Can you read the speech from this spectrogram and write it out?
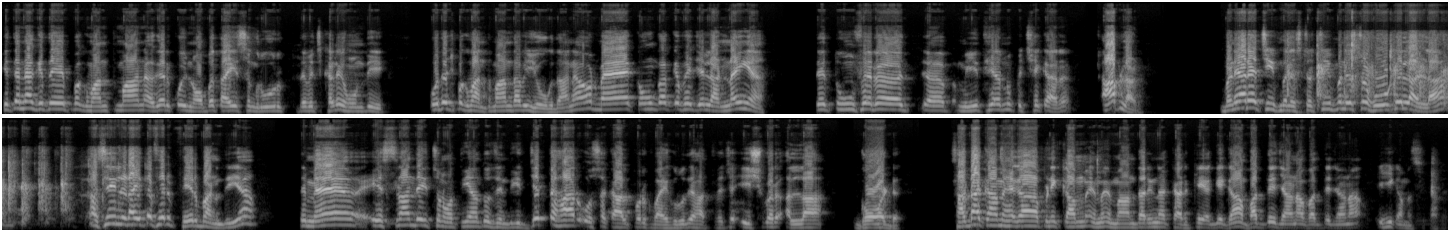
ਕਿਤੇ ਨਾ ਕਿਤੇ ਭਗਵੰਤ ਮਾਨ ਅਗਰ ਕੋਈ ਨੌਬਤ ਆਈ ਸੰਗਰੂਰ ਦੇ ਵਿੱਚ ਖੜੇ ਹੋਣ ਦੀ ਉਹਦੇ ਚ ਭਗਵੰਤ ਮਾਨ ਦਾ ਵੀ ਯੋਗਦਾਨ ਹੈ ਔਰ ਮੈਂ ਕਹੂੰਗਾ ਕਿ ਫਿਰ ਜੇ ਲੜਨਾ ਹੀ ਆ ਤੇ ਤੂੰ ਫਿਰ ਅ, ਨੂੰ ਪਿੱਛੇ ਕਰ। ਆਪ ਲੜ। ਬਣਿਆ ਰਿਹਾ ਚੀਫ ਮਿਨਿਸਟਰ ਚੀਫ ਮਿਨਿਸਟਰ ਹੋ ਕੇ ਲੜ ਲਾ। ਅਸਲੀ ਲੜਾਈ ਤਾਂ ਫਿਰ, ਫੇਰ ਬਣਦੀ ਆ। ਤੇ ਮੈਂ ਇਸ ਤਰ੍ਹਾਂ ਦੇ ਚੁਣੌਤੀਆਂ ਤੋਂ ਜ਼ਿੰਦਗੀ ਜਿੱਤ ਹਾਰ ਉਸ ਅਕਾਲ ਪੁਰਖ ਵਾਹਿਗੁਰੂ ਦੇ ਹੱਥ ਵਿੱਚ। ਈਸ਼ਵਰ, ਅੱਲਾ, ਗੋਡ। ਸਾਡਾ ਕੰਮ ਹੈਗਾ ਆਪਣੀ ਕੰਮ ਇਮਾਨਦਾਰੀ ਨਾਲ ਕਰਕੇ ਅੱਗੇ ਗਾਂ ਵੱਧਦੇ ਜਾਣਾ ਵੱਧਦੇ ਜਾਣਾ। ਇਹੀ ਕੰਮ ਅਸੀਂ ਕਰ ਰਹੇ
